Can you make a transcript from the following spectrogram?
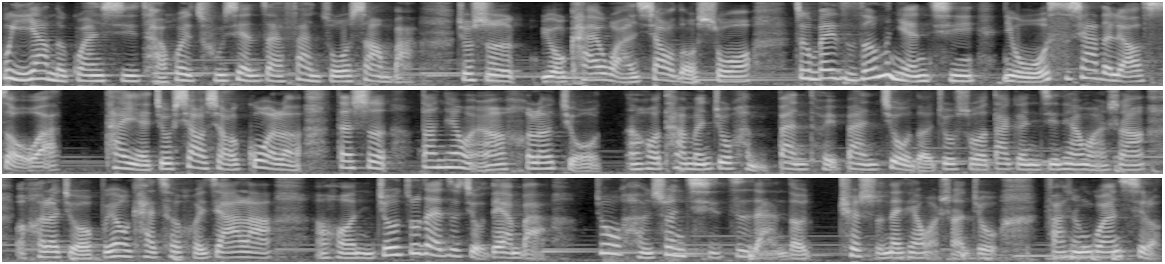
不一样的关系才会出现在饭桌上吧，就是有开玩笑的说，这个妹子这么年轻，你何时下得了手啊？他也就笑笑过了。但是当天晚上喝了酒，然后他们就很半推半就的就说：“大哥，你今天晚上喝了酒，不用开车回家啦，然后你就住在这酒店吧。”就很顺其自然的，确实那天晚上就发生关系了。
